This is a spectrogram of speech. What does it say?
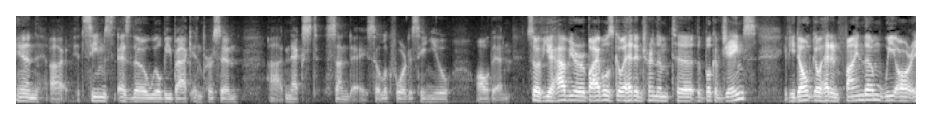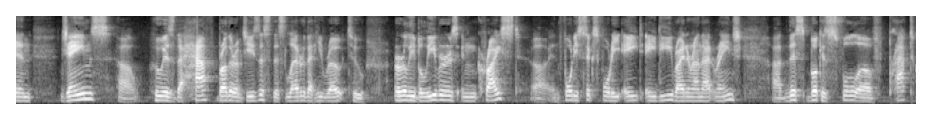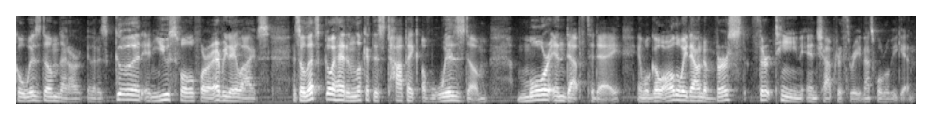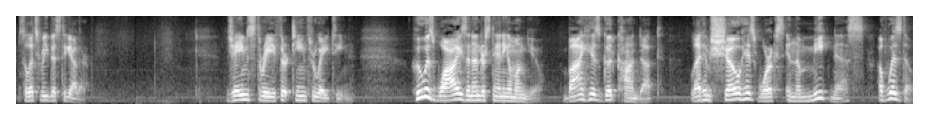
And uh, it seems as though we'll be back in person uh, next Sunday. So look forward to seeing you all then. So if you have your Bibles, go ahead and turn them to the book of James. If you don't, go ahead and find them. We are in James, uh, who is the half brother of Jesus, this letter that he wrote to early believers in Christ uh, in 46, 48 AD, right around that range. Uh, this book is full of practical wisdom that are that is good and useful for our everyday lives. And so let's go ahead and look at this topic of wisdom more in depth today, and we'll go all the way down to verse 13 in chapter 3, and that's where we'll begin. So let's read this together. James 3 13 through 18. Who is wise and understanding among you? By his good conduct, let him show his works in the meekness of wisdom.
